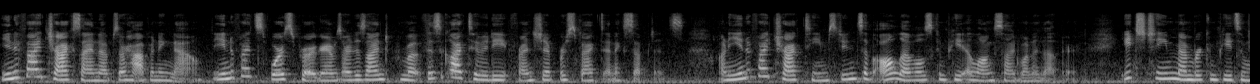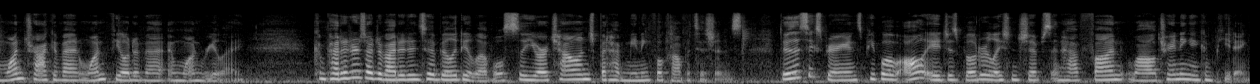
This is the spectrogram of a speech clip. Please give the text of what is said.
Unified track signups are happening now. The Unified Sports programs are designed to promote physical activity, friendship, respect, and acceptance. On a unified track team, students of all levels compete alongside one another. Each team member competes in one track event, one field event, and one relay. Competitors are divided into ability levels, so you are challenged but have meaningful competitions. Through this experience, people of all ages build relationships and have fun while training and competing.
